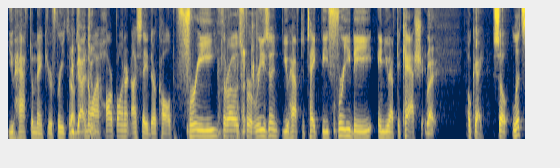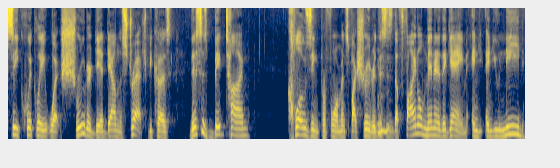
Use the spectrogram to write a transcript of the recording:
you have to make your free throws. got I know to. I harp on it and I say they're called free throws for a reason. You have to take the freebie and you have to cash it. Right. Okay, so let's see quickly what Schroeder did down the stretch because this is big time closing performance by Schroeder. This is mm-hmm. the final minute of the game, and and you need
